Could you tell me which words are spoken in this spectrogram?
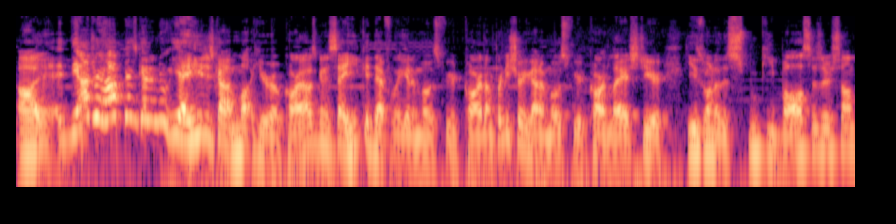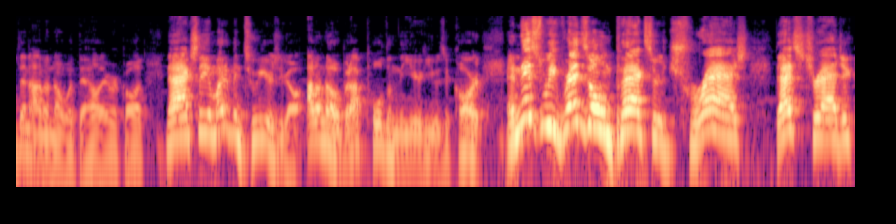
Uh, DeAndre Hopkins got a new... Yeah, he just got a MUT Hero card. I was going to say, he could definitely get a Most Feared card. I'm pretty sure he got a Most Feared card last year. He's one of the spooky bosses or something. I don't know what the hell they were called. Now, actually, it might have been two years ago. I don't know, but I pulled him the year he was a card. And this week, Red Zone packs are trash. That's tragic.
